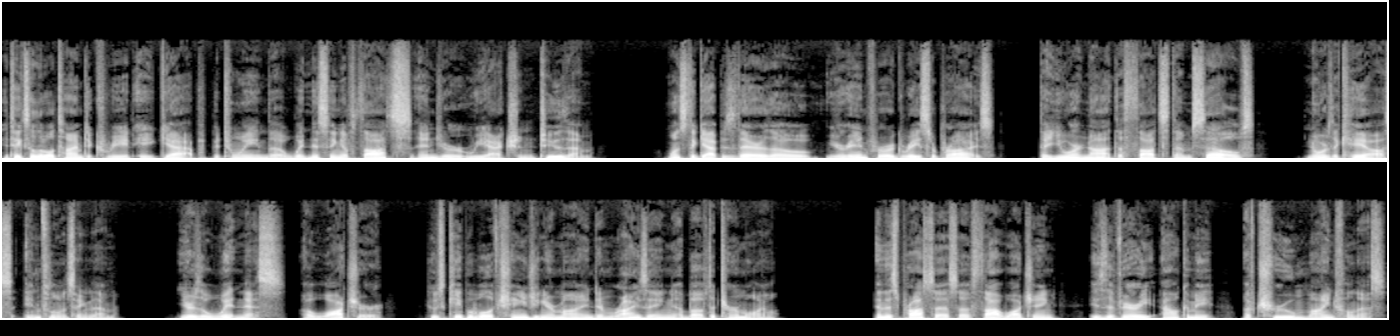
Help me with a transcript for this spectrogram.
It takes a little time to create a gap between the witnessing of thoughts and your reaction to them. Once the gap is there, though, you're in for a great surprise that you are not the thoughts themselves, nor the chaos influencing them. You're the witness, a watcher, who's capable of changing your mind and rising above the turmoil. And this process of thought watching is the very alchemy of true mindfulness.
